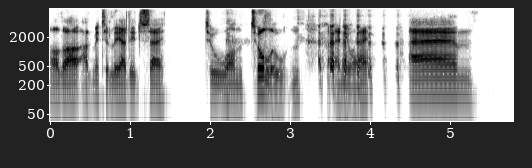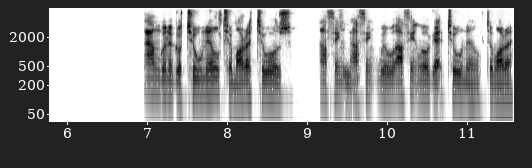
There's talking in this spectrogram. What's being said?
Although, admittedly, I did say 2 1 to Luton. But anyway, um, I'm going to go 2 0 tomorrow to us. I think I think we'll I think we'll get 2 0 tomorrow.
